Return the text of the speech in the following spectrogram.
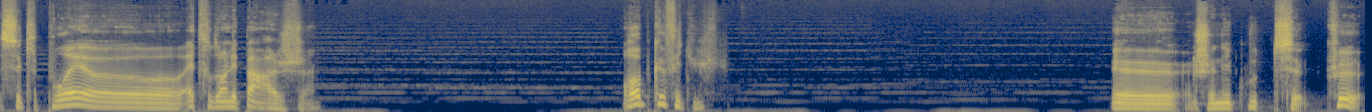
ce qui pourrait être dans les parages. Rob, que fais-tu? Euh, je n'écoute que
